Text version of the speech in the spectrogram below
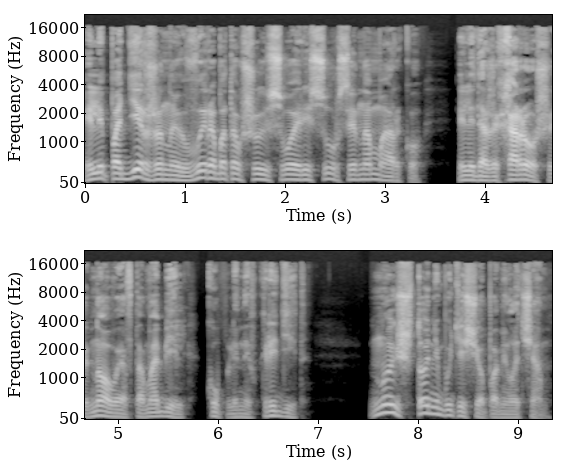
или поддержанную, выработавшую свой ресурс иномарку, или даже хороший новый автомобиль, купленный в кредит. Ну и что-нибудь еще по мелочам.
